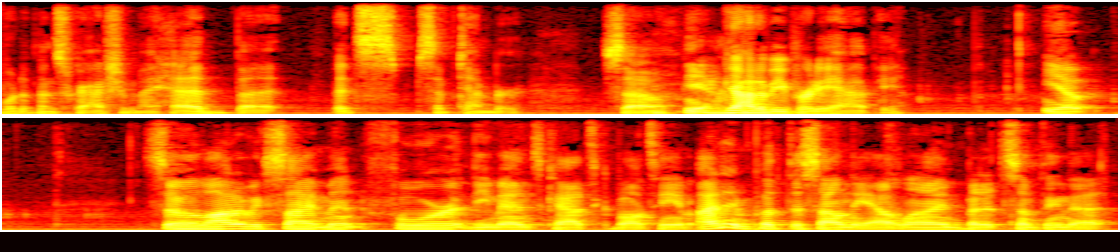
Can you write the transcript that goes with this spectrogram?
would have been scratching my head, but it's September, so Yeah. got to be pretty happy. Yep. So a lot of excitement for the men's basketball team. I didn't put this on the outline, but it's something that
